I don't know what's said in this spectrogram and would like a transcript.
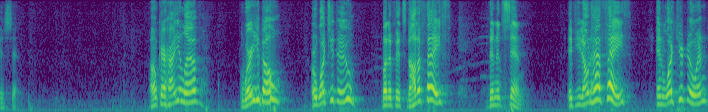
is sin. I don't care how you live, where you go, or what you do, but if it's not of faith, then it's sin. If you don't have faith in what you're doing,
